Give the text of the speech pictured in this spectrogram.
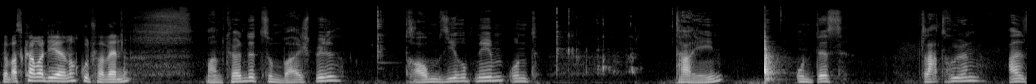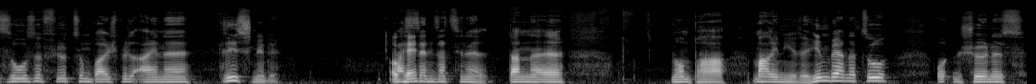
Für was kann man die denn noch gut verwenden? Man könnte zum Beispiel Traubensirup nehmen und Tahin und das glatt rühren als Soße für zum Beispiel eine Grießschnitte. Passt Okay. sensationell. Dann äh, noch ein paar marinierte Himbeeren dazu und ein schönes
